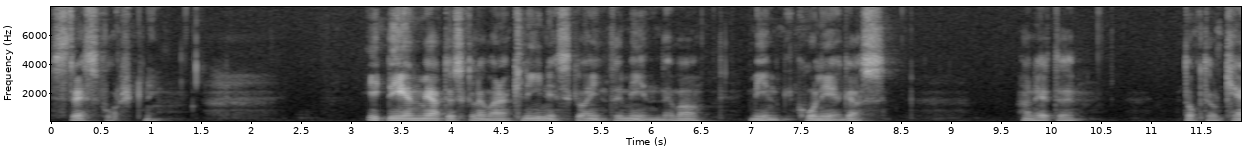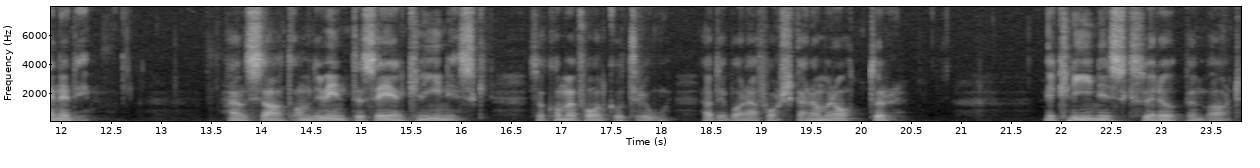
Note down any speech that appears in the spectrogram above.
stressforskning. Idén med att det skulle vara klinisk var inte min, det var min kollegas. Han hette Dr. Kennedy. Han sa att om du inte säger klinisk så kommer folk att tro att du bara forskar om råttor. Med klinisk så är det uppenbart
